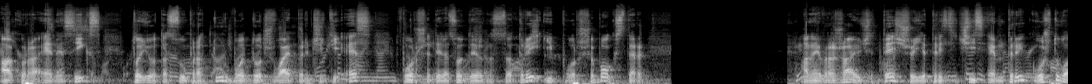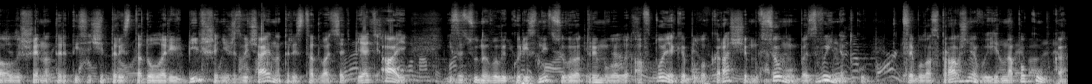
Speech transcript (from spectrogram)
Acura NSX, Toyota Supra Turbo, Dodge Viper GTS, Porsche 993 і Porsche Boxster. А найвражаюче те, що Є36 М3 коштувала лише на 3300 доларів більше, ніж звичайна 325i. І за цю невелику різницю ви отримували авто, яке було кращим у всьому без винятку. Це була справжня вигідна покупка.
